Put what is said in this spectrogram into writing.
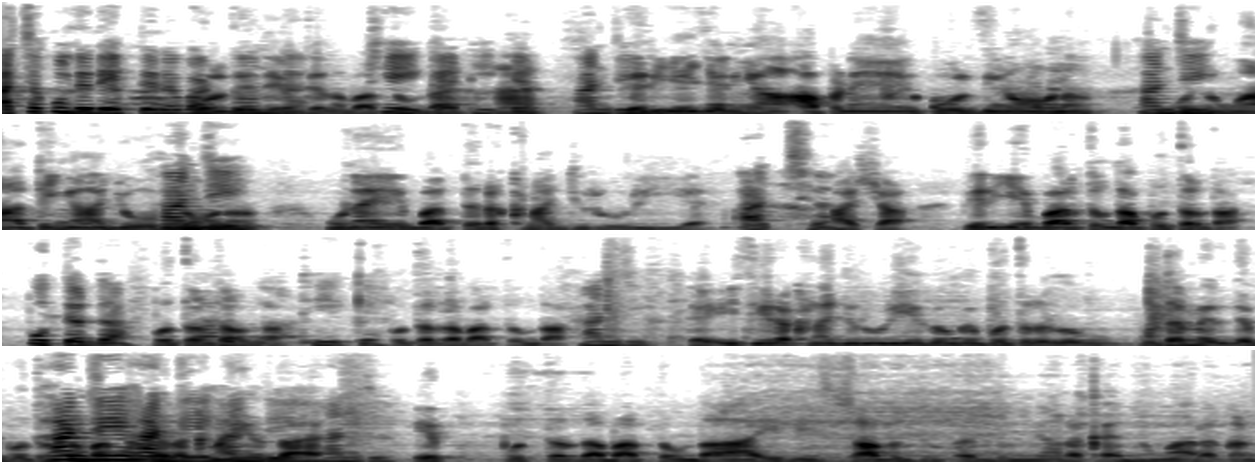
ਅੱਛਾ ਕੁਲ ਦੇ ਦੇਵਤੇ ਦਾ ਕੁਲ ਵਰਤ ਦੇ ਹੁੰਦਾ ਦੇਵਤੇ ਨਾਲ ਵਰਤ ਠੀਕ ਹੁੰਦਾ ਹੈ ਠੀਕ ਹੈ। ਹੈਂ। ਹਾਂਜੀ। ਫਿਰ ਇਹ ਜਿਹੜੀਆਂ ਆਪਣੇ ਕੁਲ ਦੀਆਂ ਹੋਣ ਹਾਂਜੀ। ਧੀਆਂ ਜੋ ਵੀ ਹਾਂਜੀ। ਹੋਣ ਉਹਨਾਂ ਇਹ ਵਰਤ ਰੱਖਣਾ ਜ਼ਰੂਰੀ ਹੈ। ਅੱਛਾ। ਅੱਛਾ ਫਿਰ ਇਹ ਵਰਤ ਹੁੰਦਾ ਪੁੱਤਰ ਦਾ। ਪੁੱਤਰ ਦਾ। ਪੁੱਤਰ ਦਾ ਹੁੰਦਾ। ਠੀਕ ਹੈ। ਪੁੱਤਰ ਦਾ ਵਰਤ ਹੁੰਦਾ। ਹਾਂਜੀ। ਤੇ ਇਸੇ ਰੱਖਣਾ ਜ਼ਰੂਰੀ ਹੈ ਕਿਉਂਕਿ ਪੁੱਤਰ ਪੁੱਤਰ ਮਿਲਦੇ ਪੁੱਤਰ ਦਾ ਹਾਂਜੀ, ਵਰਤ ਹਾਂਜੀ, ਰੱਖਣਾ ਹੀ ਹੁੰਦਾ ਹੈ। ਹਾਂਜੀ। ਇਹ ਪੁੱਤਰ ਦਾ ਵਰਤ ਹੁੰਦਾ ਇਹ ਸਭ ਦੁ- ਦੁਨੀਆ ਰੱਖੇ ਨੂੰਹਾਂ ਰੱਖਣ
